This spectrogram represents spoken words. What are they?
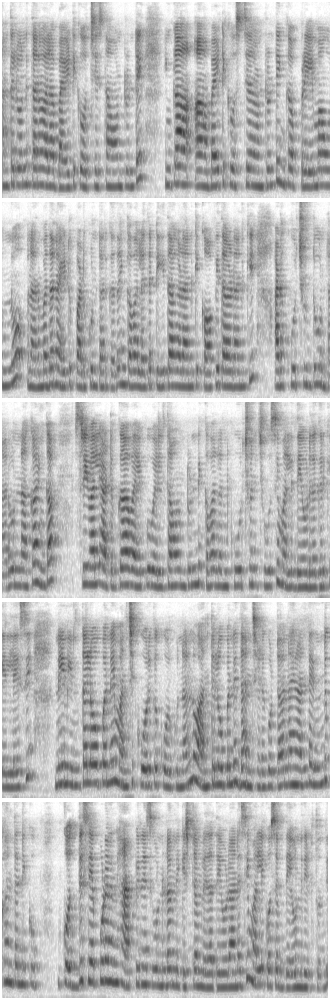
అంతలోనే తను అలా బయటికి వచ్చేస్తూ ఉంటుంటే ఇంకా బయటికి వస్తూ ఉంటుంటే ఇంకా ప్రేమ ఉన్ను నర్మద నైట్ పడుకుంటారు కదా ఇంకా వాళ్ళైతే టీ తాగడానికి కాఫీ తాగడానికి ఆడ కూర్చుంటూ ఉంటారు. ఉన్నాక ఇంకా శ్రీవల్లి అటుగా వైపు వెళ్తూ ఉంటుంటే ఇంకా వాళ్ళని కూర్చొని చూసి మళ్ళీ దేవుడి దగ్గరికి వెళ్ళేసి నేను ఇంతలోపనే మంచి కోరిక కోరుకున్నాను నువ్వు అంతలోపనే దాన్ని చెడగొట్టావు. నేను అంటే ఎందుకంత నీకు కొద్దిసేపు కూడా నేను హ్యాపీనెస్ ఉండడం నీకు ఇష్టం లేదా దేవుడు? అనేసి మళ్ళీ కొద్దిసేపు దేవుని తిడుతుంది.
